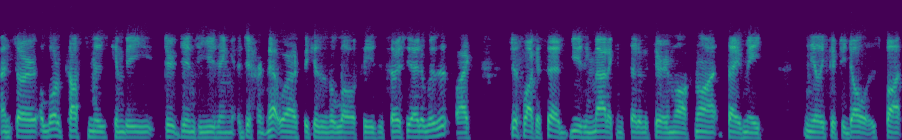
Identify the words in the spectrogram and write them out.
And so a lot of customers can be duped into using a different network because of the lower fees associated with it. Like, just like I said, using Matic instead of Ethereum last night saved me nearly $50. But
